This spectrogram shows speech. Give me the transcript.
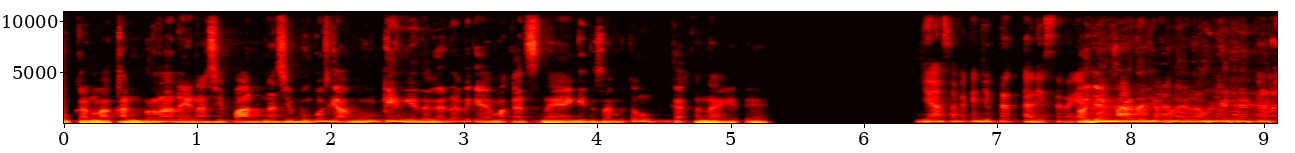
bukan makan berat ya nasi pad nasi bungkus nggak mungkin gitu kan tapi kayak makan snack gitu sambil tuh nggak kena gitu ya. jangan sampai kejepret kali ser ya Oh jangan sampai terjepret oke. kalau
